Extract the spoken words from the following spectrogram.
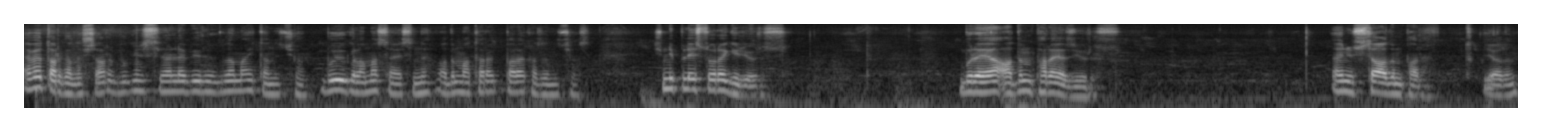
Evet arkadaşlar bugün sizlerle bir uygulamayı tanıtacağım. Bu uygulama sayesinde adım atarak para kazanacağız. Şimdi Play Store'a giriyoruz. Buraya adım para yazıyoruz. En üstte adım para. Tıklayalım.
